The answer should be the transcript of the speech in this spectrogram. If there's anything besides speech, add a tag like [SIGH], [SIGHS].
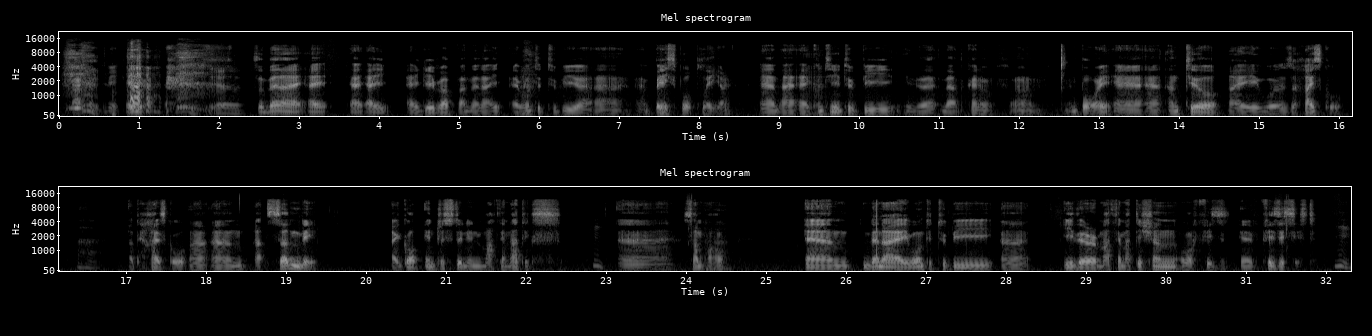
me. Anyway, [LAUGHS] yeah. So then I, I, I, I gave up, and then I, I wanted to be a, a, a baseball player and I, I continued to be the, that kind of um, boy uh, until I was high school. Uh-huh. At high school, uh, and uh, suddenly, I got interested in mathematics hmm. Uh, somehow, uh-huh. and then I wanted to be uh, either mathematician or phys- physicist, hmm.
